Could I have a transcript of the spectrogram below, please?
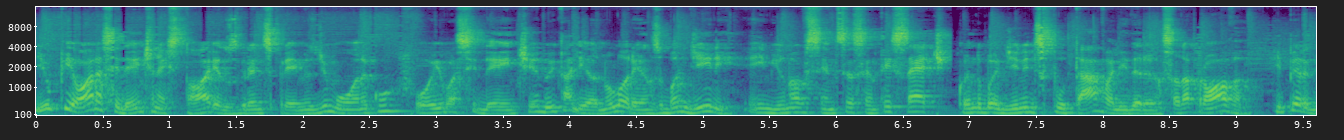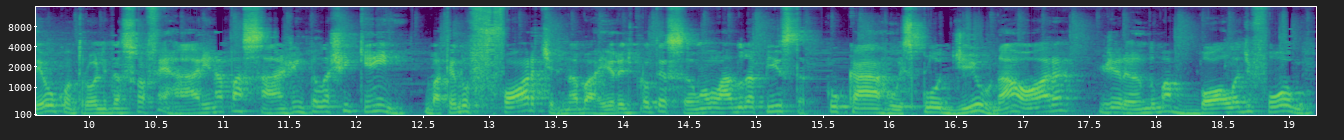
E o pior acidente na história dos grandes prêmios de Mônaco foi o acidente do italiano Lorenzo Bandini, em 1967, quando Bandini disputava a liderança da prova e perdeu o controle da sua Ferrari na passagem pela chicane, batendo forte na barreira de proteção ao lado da pista. O carro explodiu na hora, gerando uma bola de fogo,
